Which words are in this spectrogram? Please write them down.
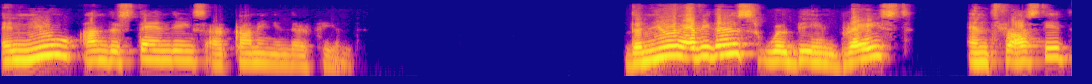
and new understandings are coming in their field. The new evidence will be embraced and trusted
